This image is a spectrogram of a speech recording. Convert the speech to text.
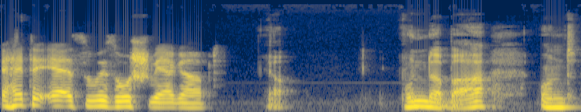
äh, hätte er es sowieso schwer gehabt. Ja. Wunderbar. Und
